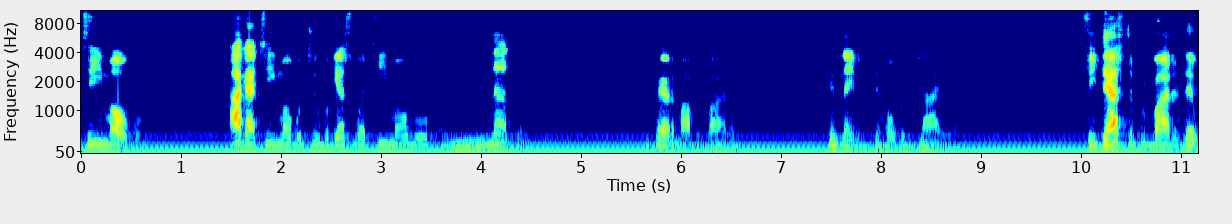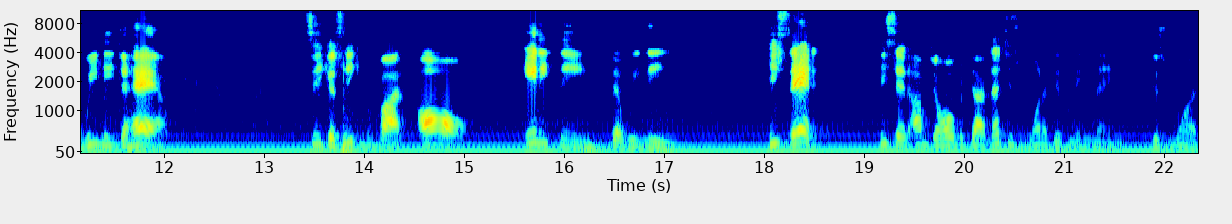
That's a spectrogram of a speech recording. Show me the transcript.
T Mobile. I got T Mobile too, but guess what? T Mobile ain't nothing compared to my provider. His name is Jehovah Jireh. See, that's the provider that we need to have. See, because he can provide all, anything that we need. He said it. He said, I'm Jehovah Jireh. That's just one of his many names. Just one.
